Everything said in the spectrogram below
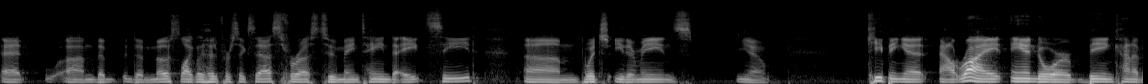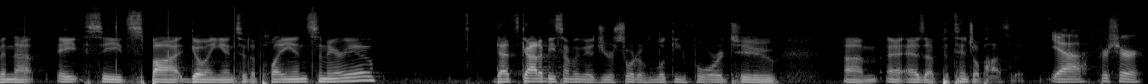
at um, the the most likelihood for success for us to maintain the eighth seed, um, which either means you know keeping it outright and or being kind of in that eighth seed spot going into the play-in scenario. That's got to be something that you're sort of looking forward to um, as a potential positive. Yeah, for sure.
